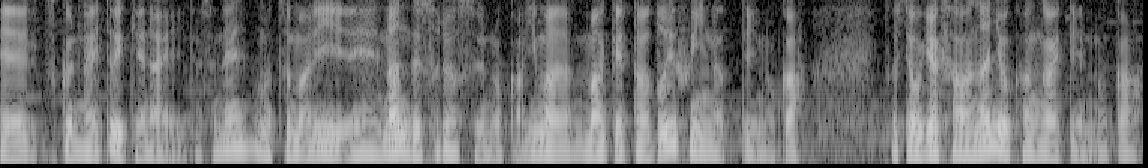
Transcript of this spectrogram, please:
えー、作らないといけないですね。まあ、つまり、えー、なんでそれをするのか、今、マーケットはどういうふうになっているのか、そしてお客さんは何を考えているのか、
